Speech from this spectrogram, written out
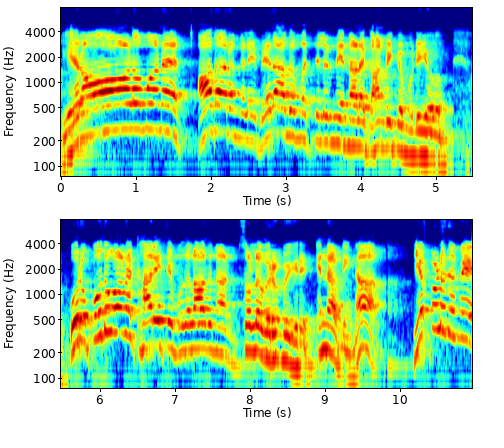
ஏராளமான ஆதாரங்களை வேதாகமத்திலிருந்து என்னால் காண்பிக்க முடியும். ஒரு பொதுவான காரியத்தை முதலாவது நான் சொல்ல விரும்புகிறேன். என்ன அப்படின்னா எப்பொழுதுமே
